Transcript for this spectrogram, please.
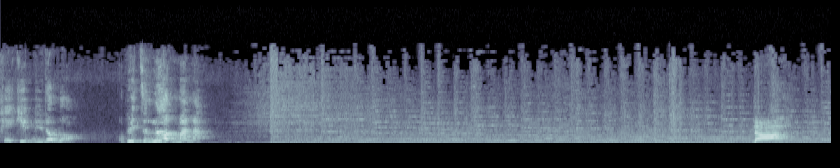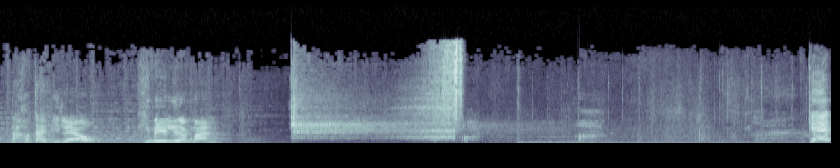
พี่คิดดีแล้วเหรอว่าพี่จะเลือกมันอะ ดา ดาเข้าใจผิดแล้ว พี่ไม่ได้เลือกมัน เกต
